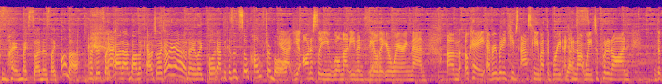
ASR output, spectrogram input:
my, my son is like, Mama. And it's like kind of on the couch. I'm like, oh yeah. And I like pull it out because it's so comfortable. Yeah, yeah honestly, you will not even feel yeah. that you're wearing them. Um, okay, everybody keeps asking about the braid. I cannot wait to put it on. The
